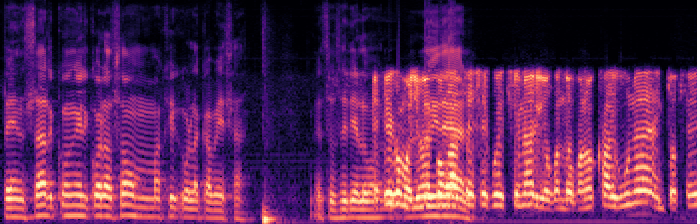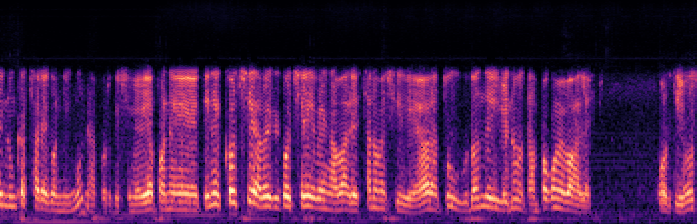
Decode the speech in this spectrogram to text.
pensar con el corazón más que con la cabeza. Eso sería lo Es que como yo me pongo a hacer ese cuestionario cuando conozco alguna, entonces nunca estaré con ninguna, porque si me voy a poner, ¿tienes coche? A ver qué coche, venga, vale, esta no me sirve. Ahora tú, ¿dónde vives? No, tampoco me vale. Por Dios.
